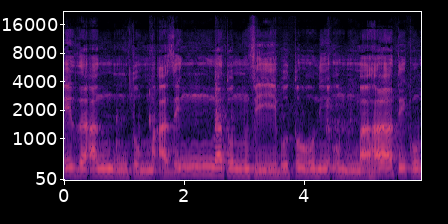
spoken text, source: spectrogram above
إذ أنتم أزنة في بطون أمهاتكم.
